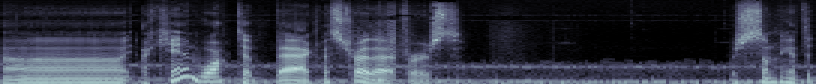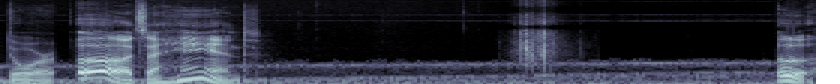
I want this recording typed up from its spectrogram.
Uh, I can walk to back. Let's try that first. There's something at the door. Oh, it's a hand. Ugh.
